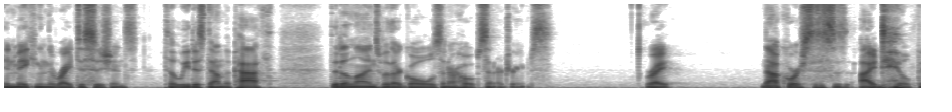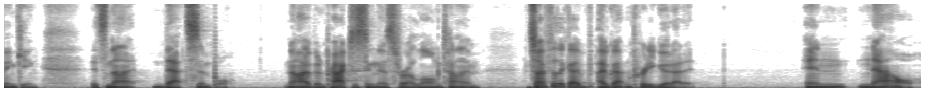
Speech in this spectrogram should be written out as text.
in making the right decisions to lead us down the path that aligns with our goals and our hopes and our dreams. Right? Now, of course, this is ideal thinking. It's not that simple. Now, I've been practicing this for a long time, and so I feel like I've, I've gotten pretty good at it. And now,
